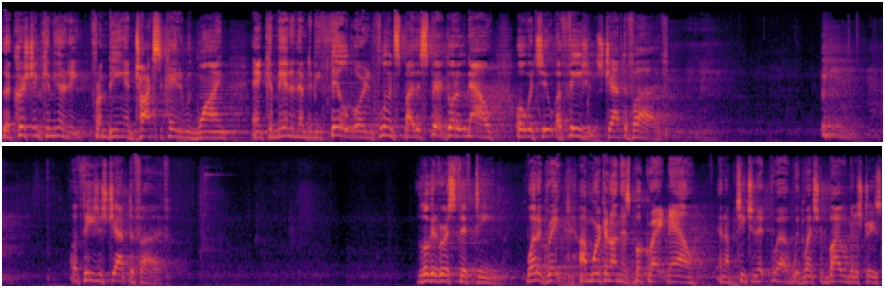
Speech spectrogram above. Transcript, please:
the Christian community from being intoxicated with wine and commanded them to be filled or influenced by the Spirit. Go to now over to Ephesians chapter 5. Ephesians chapter 5. Look at verse 15. What a great, I'm working on this book right now, and I'm teaching it uh, with Wenstrom Bible Ministries,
